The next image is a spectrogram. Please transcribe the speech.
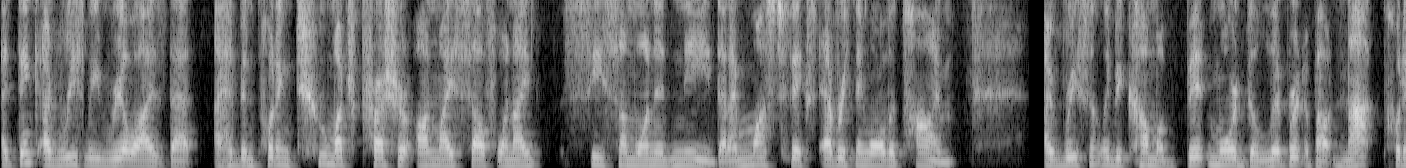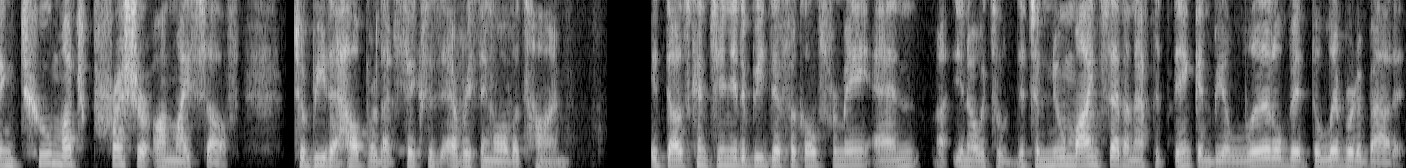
I think I've recently realized that I had been putting too much pressure on myself when I see someone in need, that I must fix everything all the time. I've recently become a bit more deliberate about not putting too much pressure on myself to be the helper that fixes everything all the time it does continue to be difficult for me and uh, you know it's a it's a new mindset and i have to think and be a little bit deliberate about it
